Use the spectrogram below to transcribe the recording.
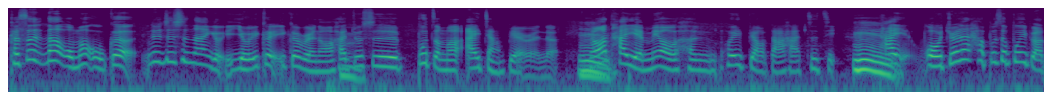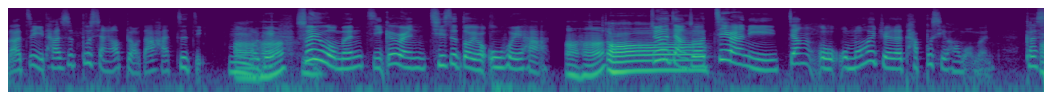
可是那我们五个，那就是呢有有一个一个人哦，他嗯就是不怎么爱讲别人的，嗯然后他也没有很会表达他自己，嗯，他也我觉得他不是不会表达自己，他是不想要表达他自己、嗯啊 o k 哈所以我们几个人其实都有误会哈，啊哈，哦，就是讲说，既然你这样，我我们会觉得他不喜欢我们，可是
